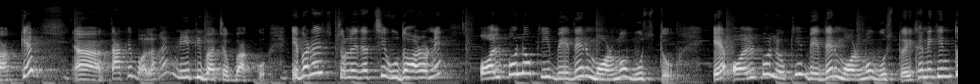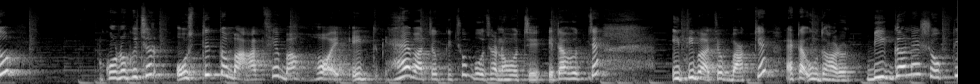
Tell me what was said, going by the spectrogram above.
বাক্যে তাকে বলা হয় নেতিবাচক বাক্য। এবারে চলে যাচ্ছি উদাহরণে অল্প লোকই বেদের মর্ম বুঝতো। এ অল্প লোকই বেদের মর্ম বুঝতো। এখানে কিন্তু কোনো কিছুর অস্তিত্ব বা আছে বা হয়, এই হ্যাঁ বাচক কিছু বোঝানো হচ্ছে। এটা হচ্ছে ইতিবাচক বাক্যের একটা উদাহরণ। বিজ্ঞানের শক্তি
